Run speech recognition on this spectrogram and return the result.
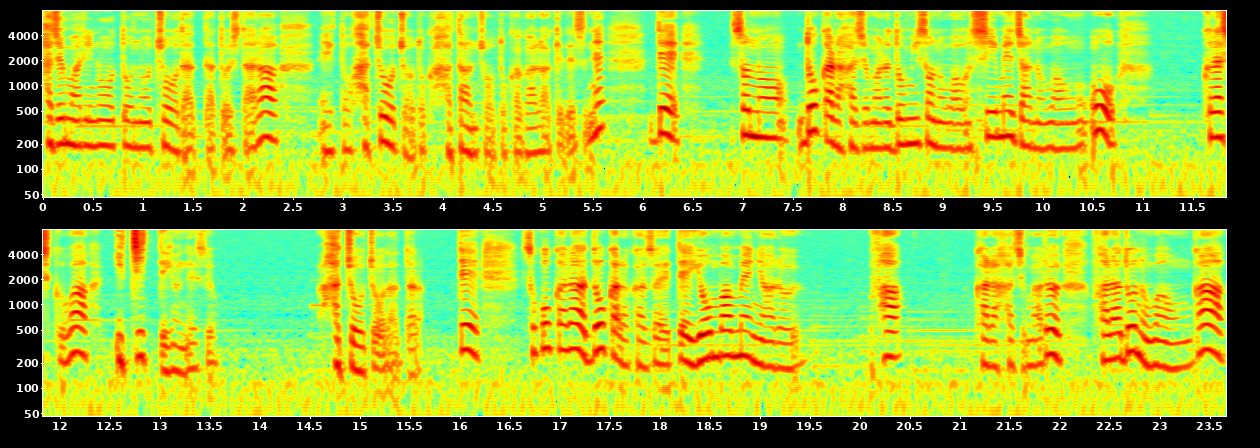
始まりの音の蝶だったとしたら、えーと、波長長とか波短長とかがあるわけですね。でその「ド」から始まるドミソの和音 C メジャーの和音をクラシックは1って言うんですよ波長長だったら。でそこから「ド」から数えて4番目にある「ファ」から始まるファラドの和音が、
